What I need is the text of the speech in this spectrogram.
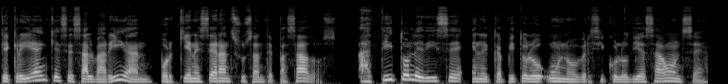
que creían que se salvarían por quienes eran sus antepasados. A Tito le dice en el capítulo 1, versículo 10 a 11,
